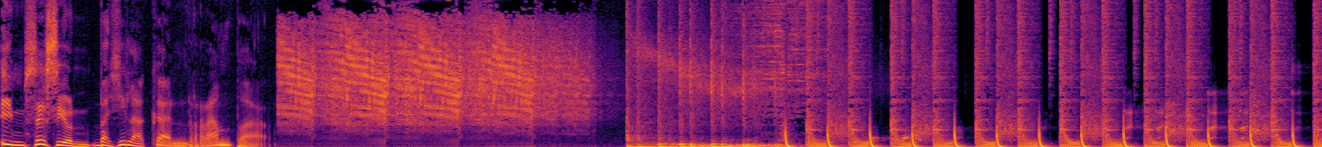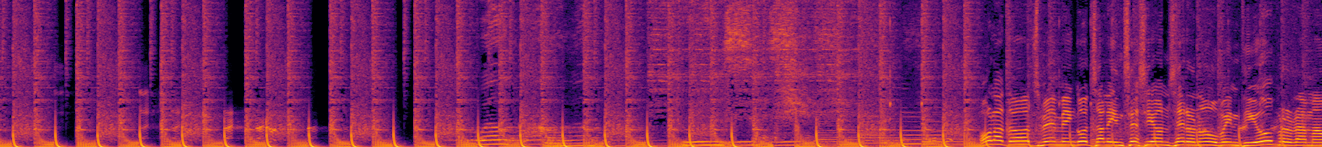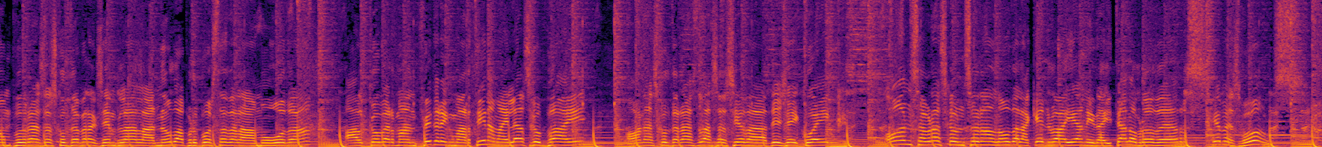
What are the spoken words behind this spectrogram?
Incession. Vigila que en rampa. Hola a tots, benvinguts a l'Incession 0921, programa on podràs escoltar, per exemple, la nova proposta de la moguda, el coverman Frederic Martin amb I Last Goodbye, on escoltaràs la sessió de DJ Quake, on sabràs com sona el nou de la Cat Ryan i d'Italo Brothers. Què més vols?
